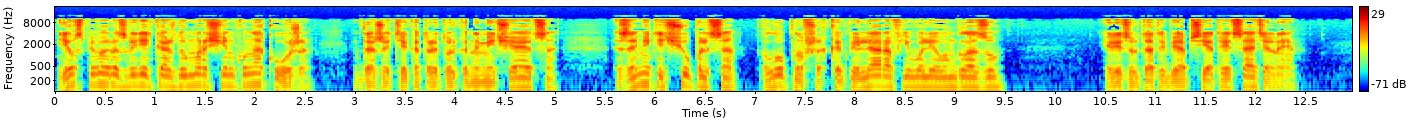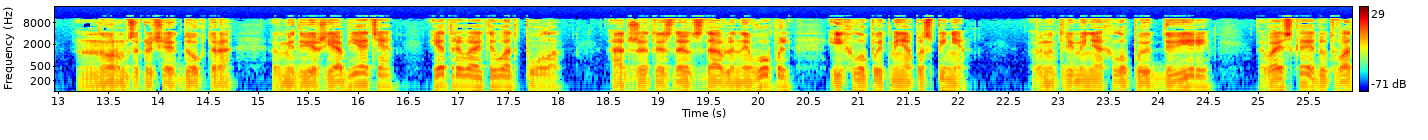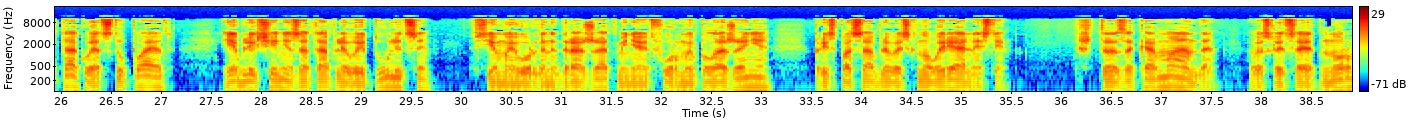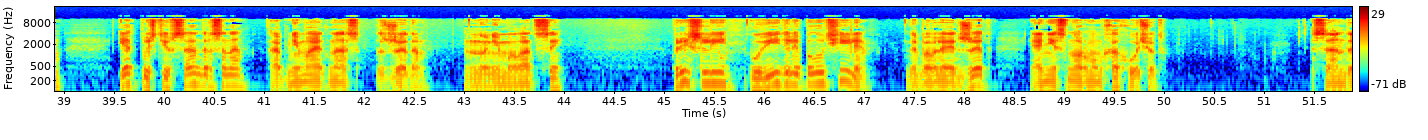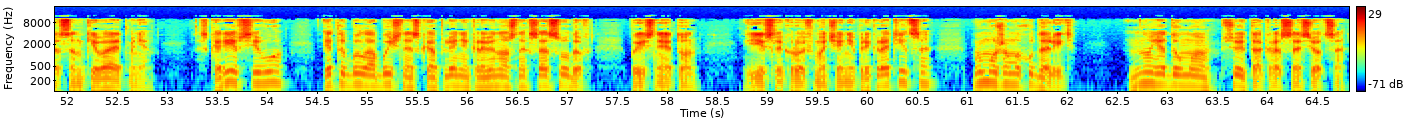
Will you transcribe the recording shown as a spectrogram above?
Я успеваю разглядеть каждую морщинку на коже, даже те, которые только намечаются, заметить щупальца лопнувших капилляров в его левом глазу. Результаты биопсии отрицательные. Норм заключает доктора в медвежье объятия и отрывает его от пола, а Джет издает сдавленный вопль и хлопает меня по спине. Внутри меня хлопают двери, войска идут в атаку и отступают, и облегчение затапливает улицы, все мои органы дрожат, меняют форму и положение, приспосабливаясь к новой реальности. «Что за команда?» — восклицает Норм и, отпустив Сандерсона, обнимает нас с Джедом. «Ну не молодцы!» «Пришли, увидели, получили», — добавляет Джед, и они с Нормом хохочут. Сандерсон кивает мне. «Скорее всего, это было обычное скопление кровеносных сосудов», — поясняет он. «Если кровь в моче не прекратится, мы можем их удалить. Но, я думаю, все и так рассосется».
